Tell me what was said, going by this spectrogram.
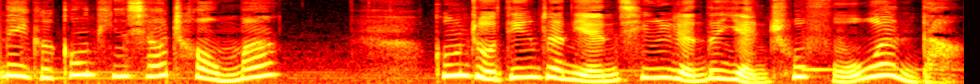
那个宫廷小丑吗？公主盯着年轻人的演出服问道：“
